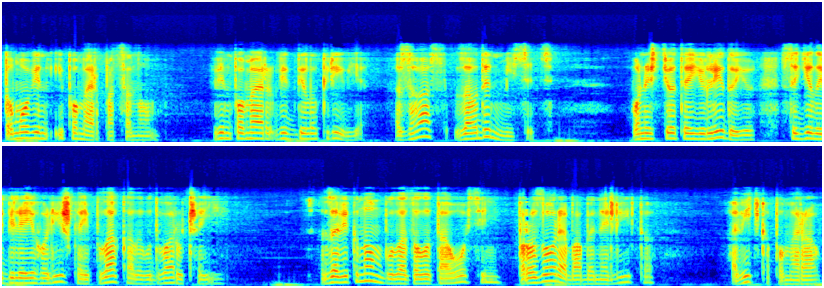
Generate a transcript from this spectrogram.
Тому він і помер пацаном. Він помер від білокрів'я, згас за один місяць. Вони з тьотею Лідою сиділи біля його ліжка і плакали у два ручаї. За вікном була золота осінь, прозоре бабине літо, а Вітька помирав.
